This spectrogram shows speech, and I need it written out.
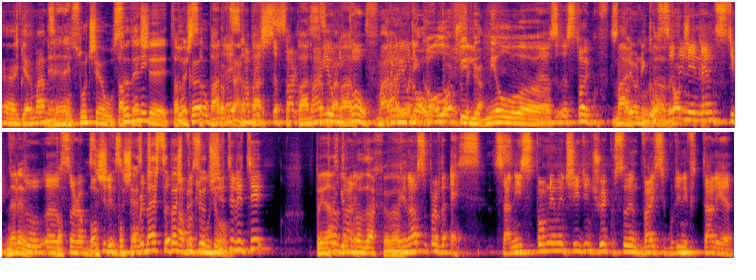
а, германци Не, не, не. по случая Това осъдени, беше, това тук беше е Сапар, Не, това беше Сапар, Сапар. Сапар, Марио. Николов. Марио Николов, и. Людмил А, Стойков. Марио Николов, да. точно Съдени така. немците, Не, не, които а, в- са работили за- по поръчката, а възложителите При нас ги оправдаха, да. При нас оправда. Е, сега ние спомняме, че един човек осъден 20 години в Италия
